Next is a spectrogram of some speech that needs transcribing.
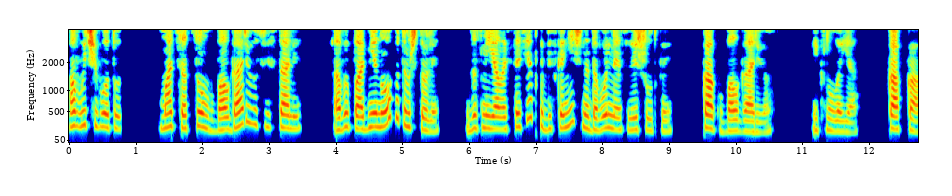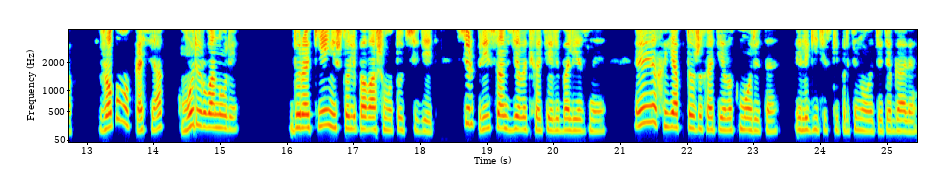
А вы чего тут? Мать с отцом в Болгарию свистали. А вы по обмену опытом, что ли? Засмеялась соседка, бесконечно довольная своей шуткой. Как в Болгарию? Икнула я. Как-как? Жопом об косяк, к морю рванули. Дураки они, что ли, по-вашему, тут сидеть? Сюрприз вам сделать хотели болезные. Эх, я б тоже хотела к морю-то, элегически протянула тетя Галя.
